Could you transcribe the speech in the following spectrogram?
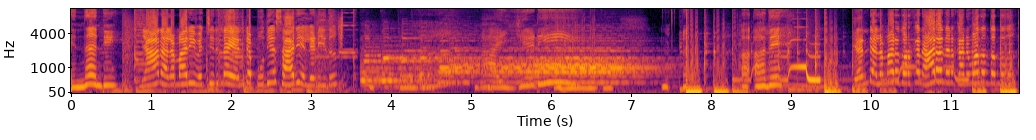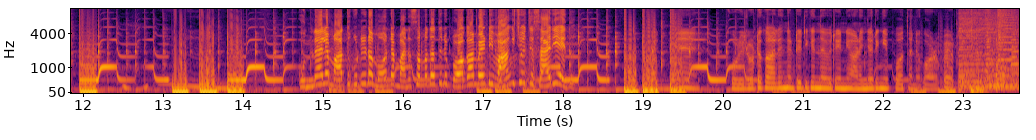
ആന്റി? ഞാൻ അലമാരി വെച്ചിരുന്ന എന്റെ പുതിയ സാരി അല്ലേടി ഇത്? അയ്യടി. അതെ. എന്റെ അലമാര തുറക്കാൻ ആരാ നിനക്ക് അനുവാദം തന്നത്? കുന്നാല മാത്തുക്കുട്ടിയുടെ മോന്റെ മനസ്സമ്മതത്തിന് പോകാൻ വേണ്ടി വാങ്ങിച്ചു വെച്ച സാരിയായത് കുഴിലോട്ട് കാലം നിട്ടിരിക്കുന്നവരെ ഇനി അണിഞ്ഞൊരുങ്ങി പോവാ തന്നെ. കുഴപ്പമില്ല.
